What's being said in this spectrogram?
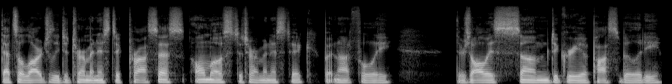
that's a largely deterministic process almost deterministic but not fully. There's always some degree of possibility.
